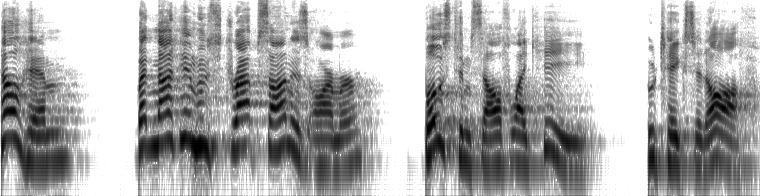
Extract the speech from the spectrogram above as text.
Tell him, but not him who straps on his armor boast himself like he who takes it off.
